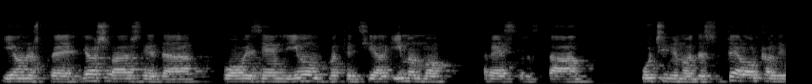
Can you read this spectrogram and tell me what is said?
i ono što je još važnije da u ovoj zemlji imamo potencijal, imamo resurs da učinimo da su te lokalne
